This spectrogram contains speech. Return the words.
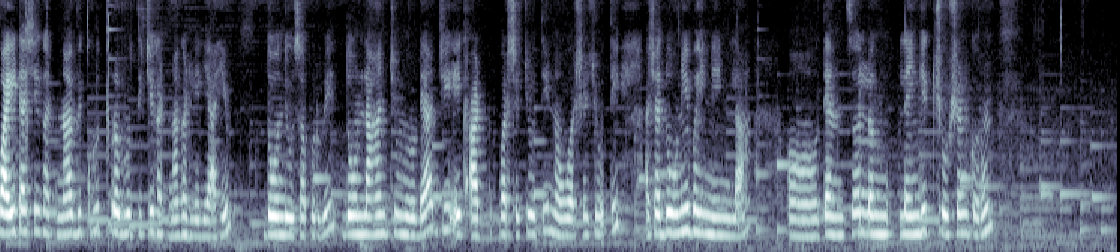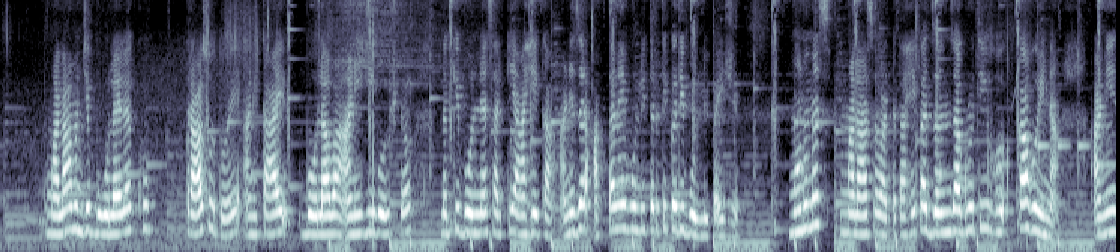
वाईट अशी घटना विकृत प्रवृत्तीची घटना घडलेली आहे. दोन दिवसापूर्वी दोन लहान चिमुरड्या जी एक आठ वर्षाची होती नऊ वर्षाची होती अशा दोन्ही बहिणींना त्यांचं लंग लैंगिक शोषण करून मला म्हणजे बोलायला खूप त्रास होतोय आणि काय बोलावा आणि ही गोष्ट नक्की बोलण्यासारखी आहे का? आणि जर आत्ता नाही बोलली तर ती कधी बोलली पाहिजे? म्हणूनच मला असं वाटत आहे का जनजागृती हो का होईना. आणि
